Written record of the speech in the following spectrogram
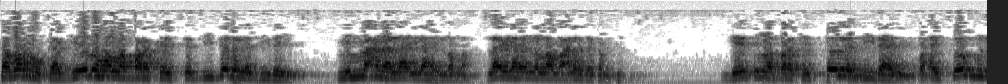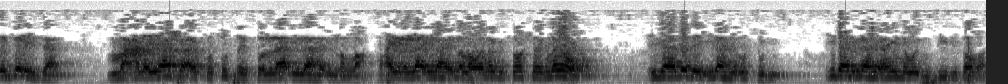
tabaruka geedahoo la barakaysto diidada la diiday min macnaa laa ilaaha ila allah. Laa ilaha ila allah macnaheeda ka mid geed in la barakaystoo la diidaayey waxay soo gudagelaysaa macnayaasha ay kutusayso laa ilaaha ila allah maxaa yeele laa ilaha ila allah waa inagii soo sheegnayo cibaadaday ilaahay u sugi cidaan ilaahay ahayna way u diidi sooma.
